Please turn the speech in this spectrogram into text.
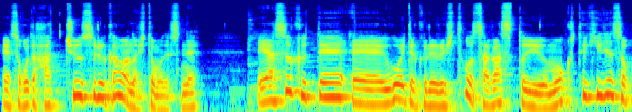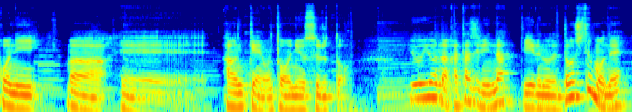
えー、そこで発注する側の人もですね安くて、えー、動いてくれる人を探すという目的でそこに、まあえー、案件を投入するというような形になっているのでどうしてもね、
